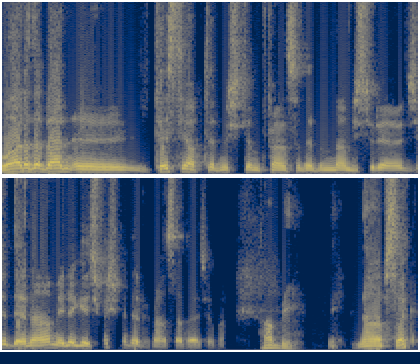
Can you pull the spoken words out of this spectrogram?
Bu arada ben e, test yaptırmıştım Fransa'da bundan bir süre önce. DNA'm ele geçmiş midir Fransa'da acaba? Tabii. Ne yapsak?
